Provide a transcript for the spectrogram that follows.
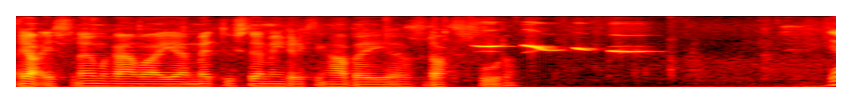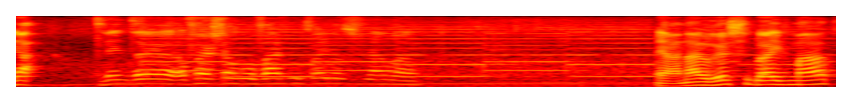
Ja, is vernomen gaan wij eh, met toestemming richting HB eh, verdachte vervoeren. Ja, 20 of herstel 0502, dat is vernomen. Ja, nou rustig blijven maat.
